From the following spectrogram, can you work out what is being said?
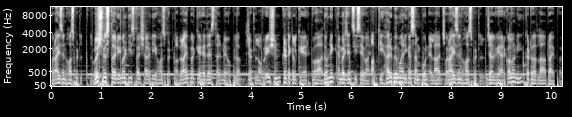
होराइजन हॉस्पिटल विश्व स्तरीय मल्टी स्पेशलिटी हॉस्पिटल रायपुर के हृदय स्थल में उपलब्ध जटिल ऑपरेशन क्रिटिकल केयर व आधुनिक इमरजेंसी सेवा, आपकी हर बीमारी का संपूर्ण इलाज होराइजन हॉस्पिटल जल विहार कॉलोनी कटोतला रायपुर।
